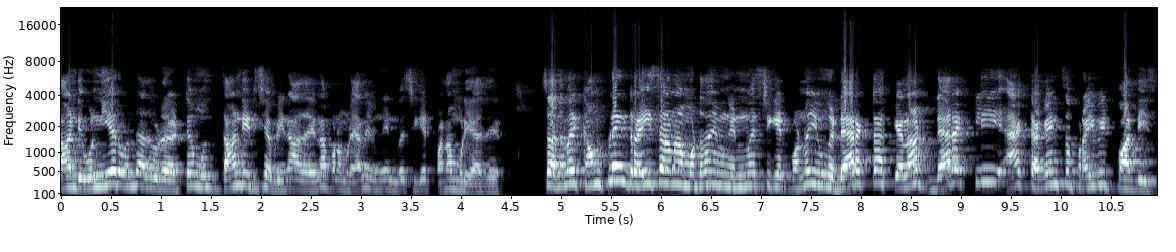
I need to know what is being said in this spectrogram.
தாண்டி ஒன் இயர் வந்து அதோட டேர்ம் வந்து தாண்டிடுச்சு அப்படின்னா அதை என்ன பண்ண முடியாது? இவங்க இன்வெஸ்டிகேட் பண்ண முடியாது. ஸோ அந்த மாதிரி கம்ப்ளைண்ட் ரைஸ் ஆனா மட்டும் தான் இவங்க இன்வெஸ்டிகேட் பண்ணும். இவங்க டைரக்டா cannot directly act against private parties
